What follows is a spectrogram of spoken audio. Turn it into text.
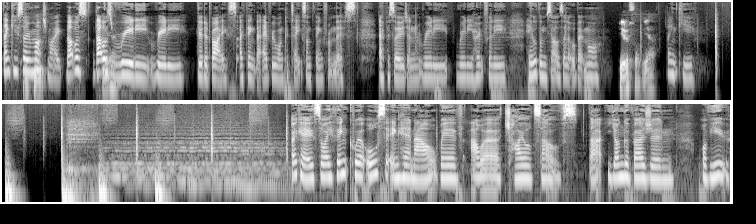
Thank you so mm-hmm. much, Mike. That was that was yeah. really really good advice. I think that everyone could take something from this episode and really really hopefully heal themselves a little bit more. Beautiful, yeah. Thank you. Okay, so I think we're all sitting here now with our child selves, that younger version of you,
